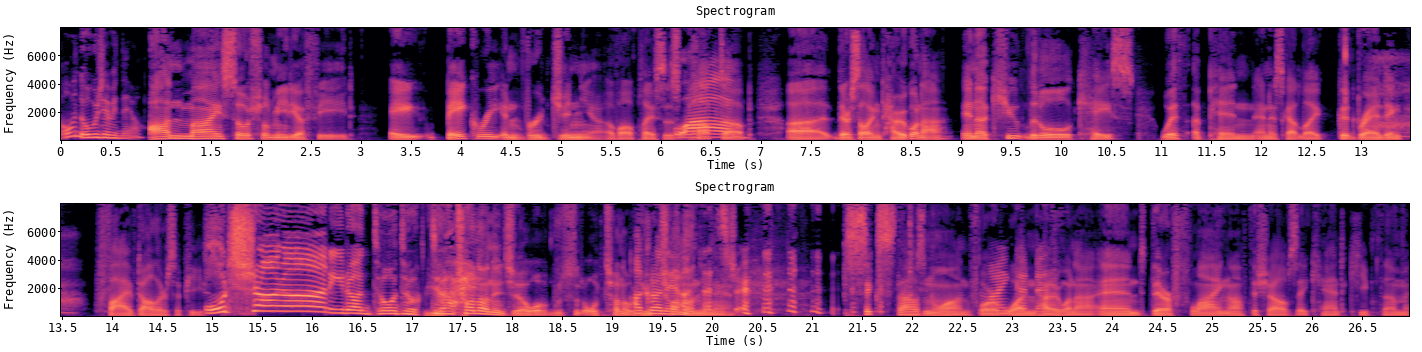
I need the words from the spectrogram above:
어, 너무 재밌네요. on my social media feed, a bakery in Virginia, of all places, Wow. popped up. Uh, they're selling 달고나 in a cute little case with a pin, and it's got like good branding. Five dollars a piece. 5천 원 이런 도둑들. 6천 원이죠. 어, 무슨 5천 원? 아, 6천 그러네요. 원이네. That's true. 6,000 won for My one goodness. 달고나, and they're flying off the shelves. They can't keep them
